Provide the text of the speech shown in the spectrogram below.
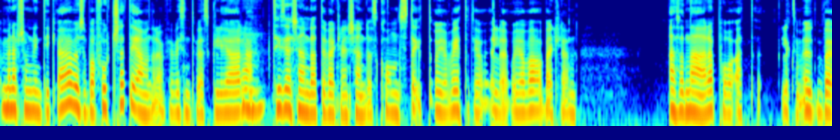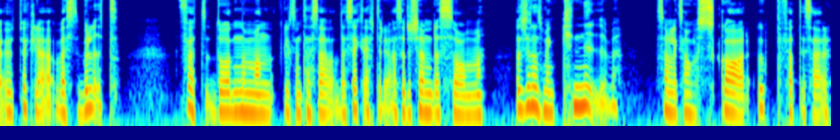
Men eftersom det inte gick över så bara fortsatte jag använda den för jag visste inte vad jag skulle göra. Mm. Tills jag kände att det verkligen kändes konstigt och jag vet att jag, eller, och jag var verkligen alltså nära på att liksom ut, börja utveckla vestibulit. För att då när man liksom testade sex efter det, alltså det kändes som, alltså det kändes som en kniv som liksom skar upp för att det så här,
